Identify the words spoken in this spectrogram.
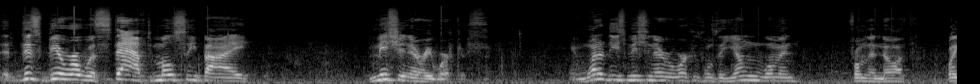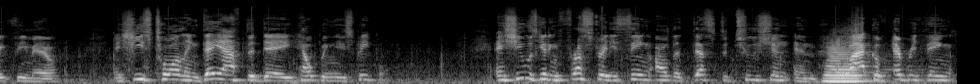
this bureau was staffed mostly by missionary workers. And one of these missionary workers was a young woman from the north, white female, and she's toiling day after day helping these people. And she was getting frustrated seeing all the destitution and hmm. lack of everything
